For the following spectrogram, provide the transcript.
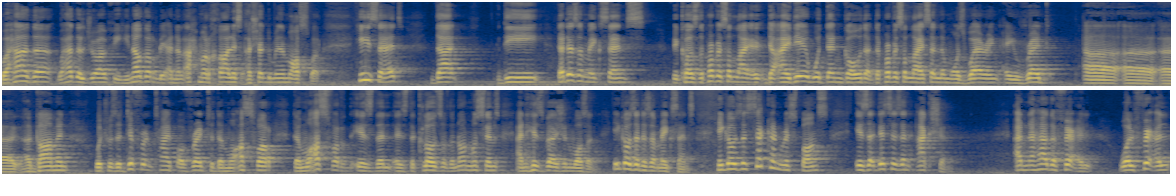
وهذا وهذا الجواب فيه نظر لأن الأحمر خالص أشد من المعصفر he said that the that doesn't make sense because the Prophet ﷺ, the idea would then go that the Prophet ﷺ was wearing a red uh, uh, uh, a garment which was a different type of red to the mu'asfar. The mu'asfar is the, is the clothes of the non-Muslims and his version wasn't. He goes, that doesn't make sense. He goes, the second response is that this is an action. أن هذا فعل والفعل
